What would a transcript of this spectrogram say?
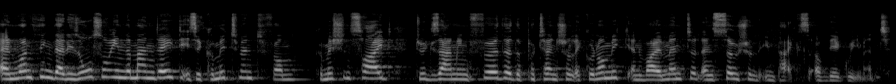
And one thing that is also in the mandate is a commitment from Commission side to examine further the potential economic, environmental and social impacts of the agreement.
